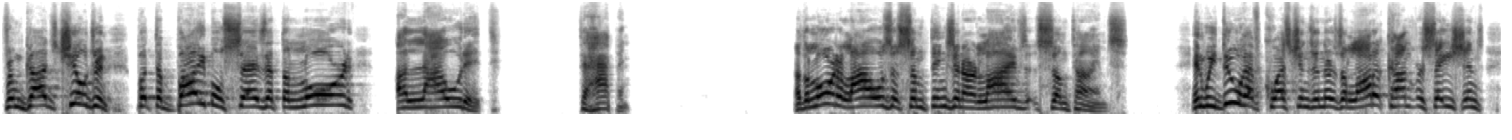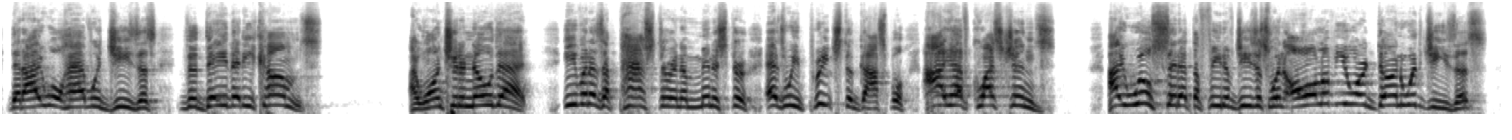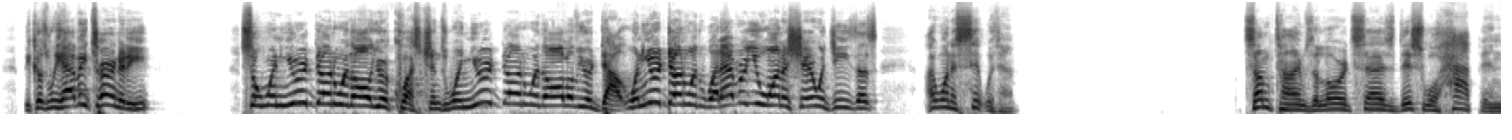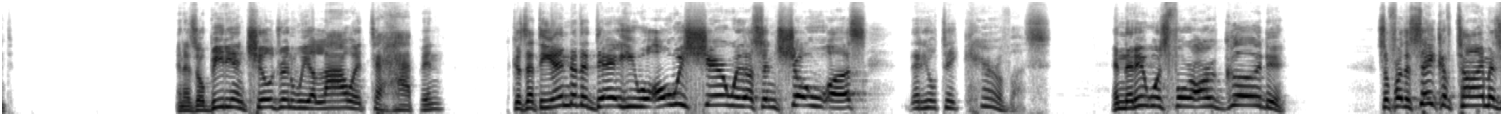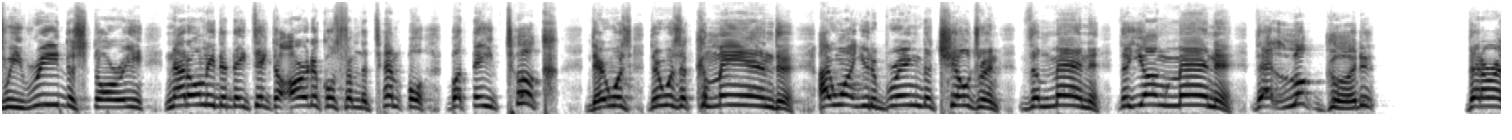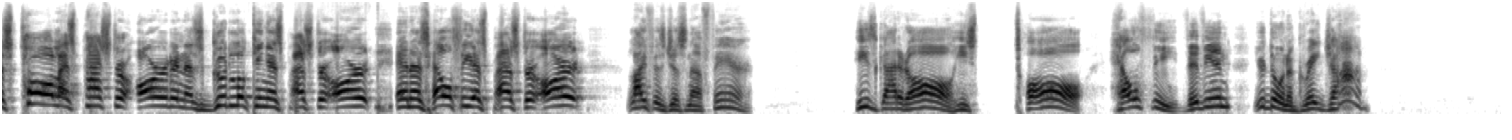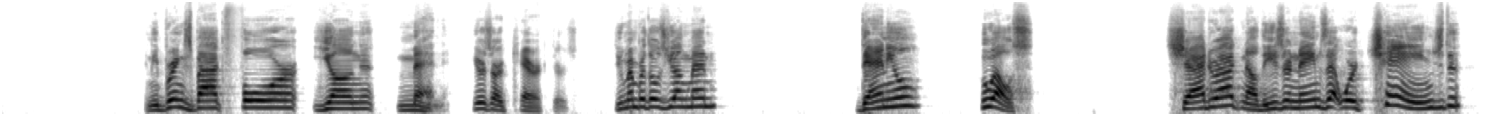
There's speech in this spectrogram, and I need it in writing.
from God's children. But the Bible says that the Lord allowed it to happen. Now, the Lord allows us some things in our lives sometimes. And we do have questions, and there's a lot of conversations that I will have with Jesus the day that He comes. I want you to know that. Even as a pastor and a minister, as we preach the gospel, I have questions. I will sit at the feet of Jesus when all of you are done with Jesus because we have eternity. So when you're done with all your questions, when you're done with all of your doubt, when you're done with whatever you want to share with Jesus, I want to sit with him. But sometimes the Lord says this will happen. And as obedient children, we allow it to happen because at the end of the day, He will always share with us and show us that He'll take care of us and that it was for our good. So, for the sake of time, as we read the story, not only did they take the articles from the temple, but they took. There was, there was a command. I want you to bring the children, the men, the young men that look good, that are as tall as Pastor Art and as good looking as Pastor Art and as healthy as Pastor Art. Life is just not fair. He's got it all. He's tall, healthy. Vivian, you're doing a great job. And he brings back four young men. Here's our characters. Do you remember those young men? Daniel. Who else? Shadrach. Now, these are names that were changed,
